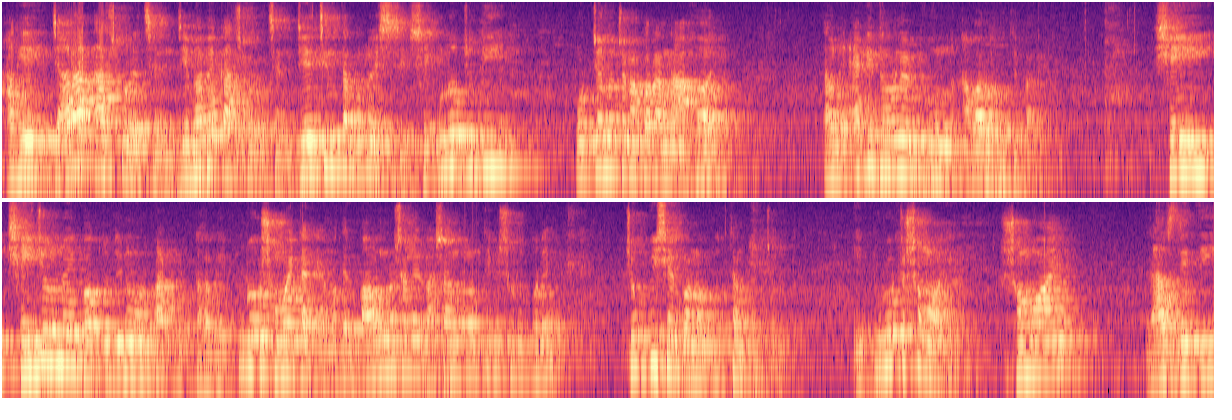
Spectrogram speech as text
আগে যারা কাজ করেছেন, যেভাবে কাজ করেছেন, যে চিন্তাগুলো এসছে, সেগুলো যদি পর্যালোচনা করা না হয়, তাহলে একই ধরনের ভুল আবারও হতে পারে। সেই সেই জন্যই বদ্রদিন আমার পাঠ করতে হবে। পুরো সময়টাকে আমাদের বাউন্ন সালের ভাষা আন্দোলন থেকে শুরু করে চব্বিশের গণ পর্যন্ত। এই পুরোটা সময় সময়, রাজনীতি,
